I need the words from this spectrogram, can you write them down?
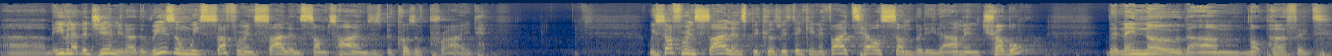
um, even at the gym, you know, the reason we suffer in silence sometimes is because of pride. We suffer in silence because we're thinking if I tell somebody that I'm in trouble, then they know that I'm not perfect.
